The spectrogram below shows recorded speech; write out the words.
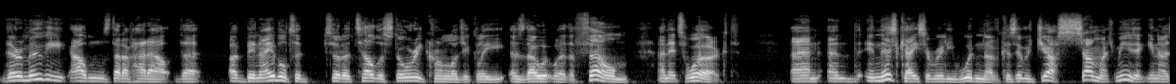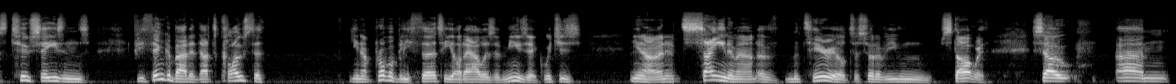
there are movie albums that i've had out that i've been able to sort of tell the story chronologically as though it were the film and it's worked. And and in this case it really wouldn't have because it was just so much music. You know it's two seasons. If you think about it that's close to you know probably 30 odd hours of music which is you know an insane amount of material to sort of even start with. So um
